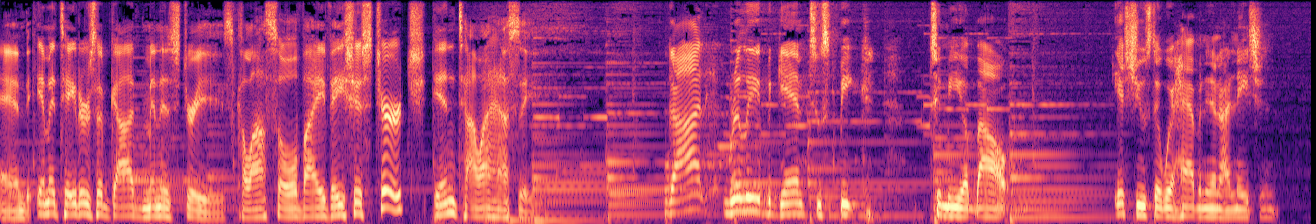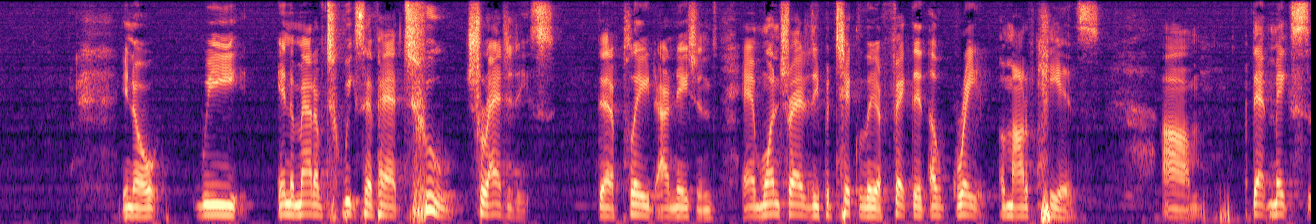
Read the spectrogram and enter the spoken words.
and Imitators of God Ministries, Colossal Vivacious Church in Tallahassee. God really began to speak to me about issues that we're having in our nation. You know, we, in a matter of two weeks, have had two tragedies that have plagued our nations, and one tragedy particularly affected a great amount of kids um, that makes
